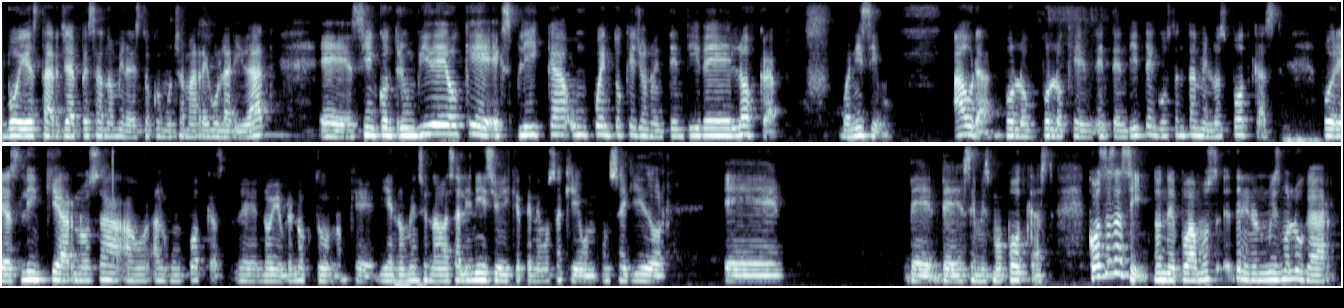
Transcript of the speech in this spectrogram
voy a estar ya empezando a mirar esto con mucha más regularidad. Eh, si encontré un video que explica un cuento que yo no entendí de Lovecraft, buenísimo. Ahora, por lo, por lo que entendí, te gustan también los podcasts. Podrías linkearnos a, algún podcast de Noviembre Nocturno, que bien lo mencionabas al inicio y que tenemos aquí un, seguidor eh, de, de, ese mismo podcast. Cosas así, donde podamos tener un mismo lugar.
